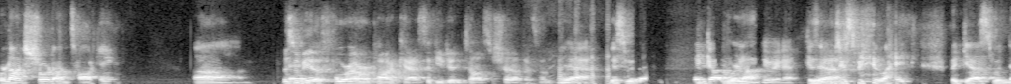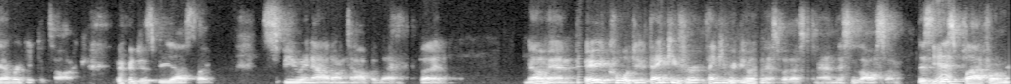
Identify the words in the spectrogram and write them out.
we're not short on talking. Um, this would be a four-hour podcast if you didn't tell us to shut up at some point. Yeah, this would. Thank God we're not doing it because yeah. it would just be like the guests would never get to talk. It would just be us like spewing out on top of that. But no, man, very cool, dude. Thank you for thank you for doing this with us, man. This is awesome. This yeah. this platform,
